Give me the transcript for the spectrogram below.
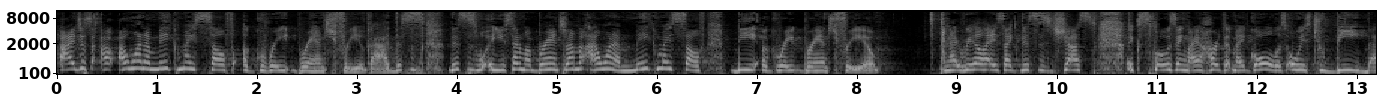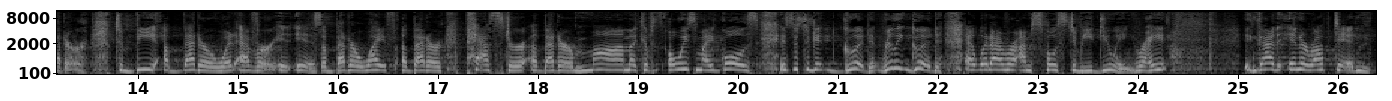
I just, I, I want to make myself a great branch for you, God. This is, this is what you said I'm a branch, and I'm, I want to make myself be a great branch for you. And I realized like this is just exposing my heart that my goal is always to be better, to be a better whatever it is, a better wife, a better pastor, a better mom. Like it's always my goal is, is just to get good, really good at whatever I'm supposed to be doing, right? And God interrupted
